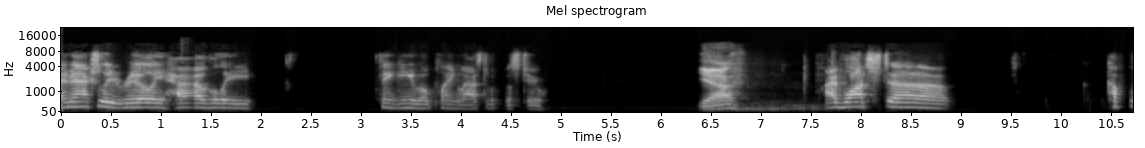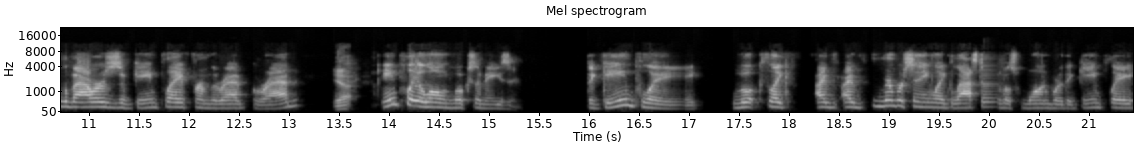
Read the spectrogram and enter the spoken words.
I'm actually really heavily thinking about playing Last of Us 2. Yeah. I've watched uh, a couple of hours of gameplay from the Rad Brad. Yeah. Gameplay alone looks amazing. The gameplay looks like I I remember saying like Last of Us 1 where the gameplay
